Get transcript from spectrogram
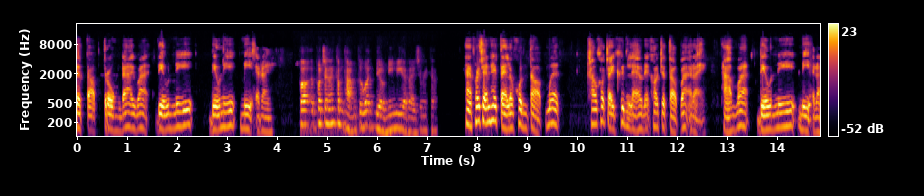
จะตอบตรงได้ว่า เดี๋ยวนี้ เดี๋ยวนี้มีอะไร เพราะเพราะฉะนั้นคำถามคือว่าเดี๋ยวนี้มีอะไรใช่ไหมครับค่ะเพราะฉะนั้นให้แต่ละคนตอบเมื่อเขาเข้าใจขึ้นแล้วเนี่ยเขาจะตอบว่าอะไร ถามว่าเดี๋ยวนี้มีอะไร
